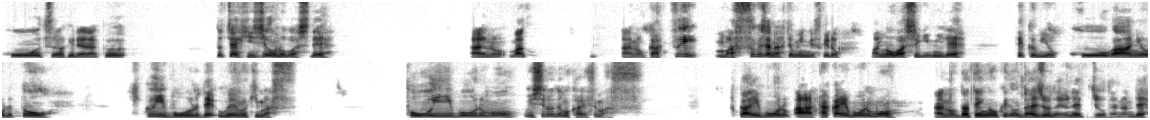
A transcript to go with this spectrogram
こう打つわけではなく、どっちら肘を伸ばして、あの、まあ、あの、がっつりまっすぐじゃなくてもいいんですけど、まあ、伸ばし気味で手首を甲側に寄ると、低いボールで上向きます。遠いボールも後ろでも返せます。深いボール、あ、高いボールも、あの、打点が起きても大丈夫だよねって状態なんで、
